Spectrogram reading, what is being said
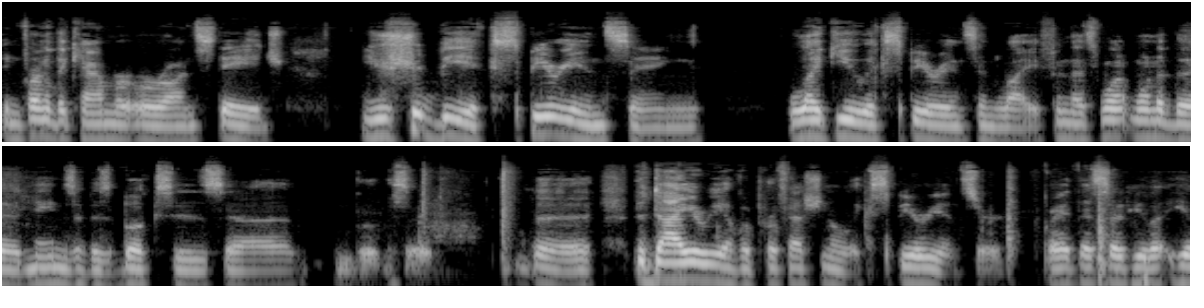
in front of the camera or on stage, you should be experiencing like you experience in life, and that's one one of the names of his books is uh, the the Diary of a Professional Experiencer. Right. That's what he he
